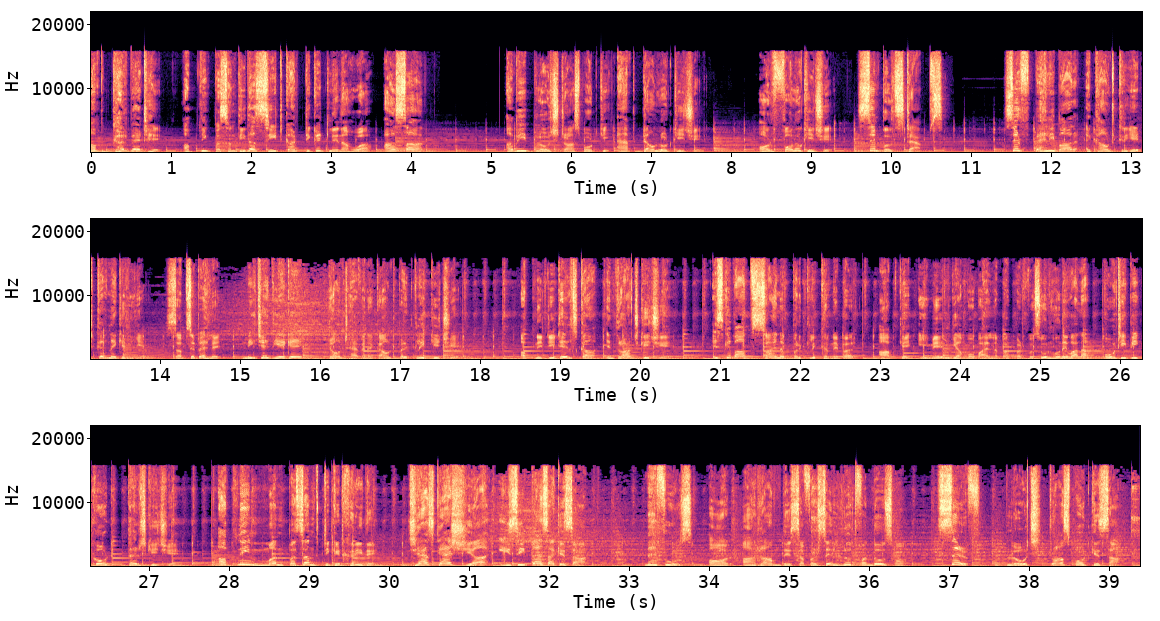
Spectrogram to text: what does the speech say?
अब घर बैठे अपनी पसंदीदा सीट का टिकट लेना हुआ आसान। अभी ब्लोच ट्रांसपोर्ट की ऐप डाउनलोड कीजिए और फॉलो कीजिए सिंपल स्टेप्स। सिर्फ़ पहली बार अकाउंट क्रिएट करने के लिए सबसे पहले नीचे दिए गए डोंट हैव एन अकाउंट पर क्लिक कीजिए। अपनी डिटेल्स का इंतराज कीजिए। इसके बाद साइन अप पर क्लिक करने पर आपके ईमेल या मोबाइल नंबर पर वसूल होने वाला ओटीपी कोड दर्ज कीजिए। अपनी मनपसंद टिकट खरीदें जैस कैश या इजी पैसा के साथ। महफूज और आरामदेह सफ़र से लुत्फ अंदोज हो, सिर्फ़ ब्लोच ट्रांसपोर्ट के साथ।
